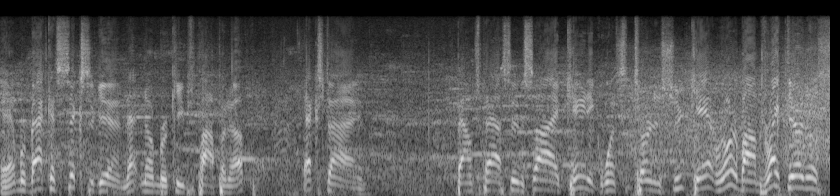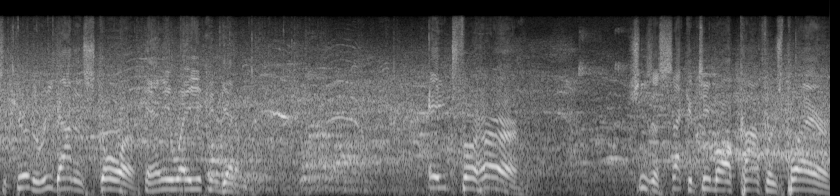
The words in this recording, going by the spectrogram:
And we're back at six again. That number keeps popping up. Eckstein. Bounce pass inside. Koenig wants to turn and shoot. Can't. Ronenbaum's right there to secure the rebound and score. Any way you can get them. Eight for her. She's a second team all conference player.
